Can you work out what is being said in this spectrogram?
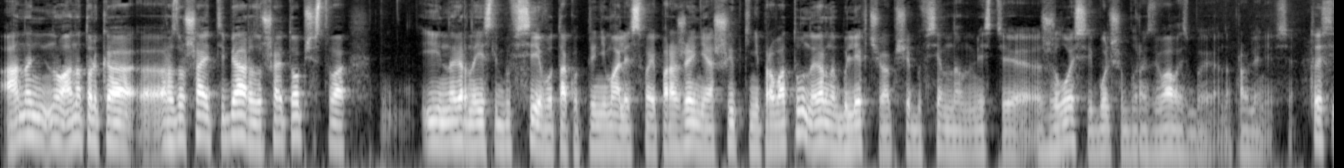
она, ну, она только э, разрушает тебя, разрушает общество. И, наверное, если бы все вот так вот принимали свои поражения, ошибки, неправоту, наверное, бы легче вообще бы всем нам вместе жилось и больше бы развивалось бы направление все. То есть,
